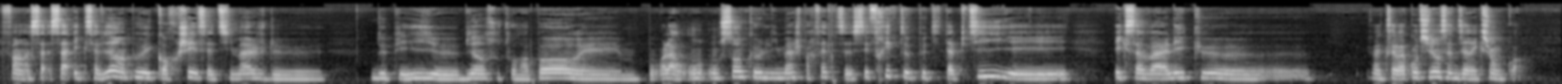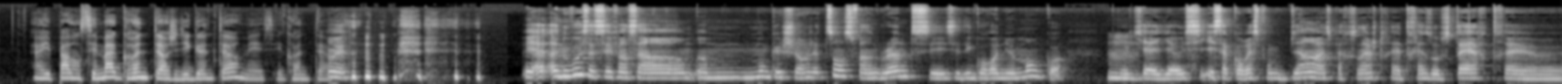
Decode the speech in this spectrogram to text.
enfin, ça, ça, ça vient un peu écorcher cette image de, de pays euh, bien sous tout rapport. Et voilà, on, on, sent que l'image parfaite s'effrite petit à petit et, et que ça va aller que. Enfin, que ça va continuer dans cette direction, quoi. Ah oui, pardon, c'est Mac Grunter. J'ai dit Gunter, mais c'est Grunter. Ouais. Et à, nouveau, ça c'est, c'est un, un mot que je de sens. Enfin, grunt, c'est, c'est des grognements, quoi. Hmm. Donc il y a, aussi, et ça correspond bien à ce personnage très, très austère, très, euh,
